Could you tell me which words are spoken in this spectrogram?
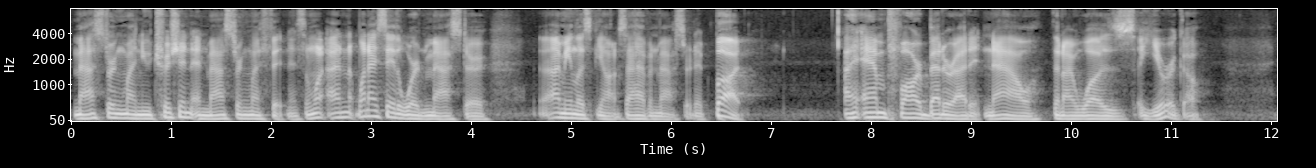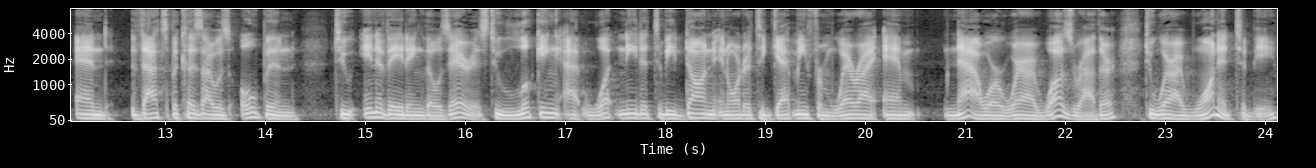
mastering my nutrition and mastering my fitness. And when, and when I say the word master, I mean, let's be honest, I haven't mastered it, but I am far better at it now than I was a year ago. And that's because I was open to innovating those areas, to looking at what needed to be done in order to get me from where I am now, or where I was rather, to where I wanted to be,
